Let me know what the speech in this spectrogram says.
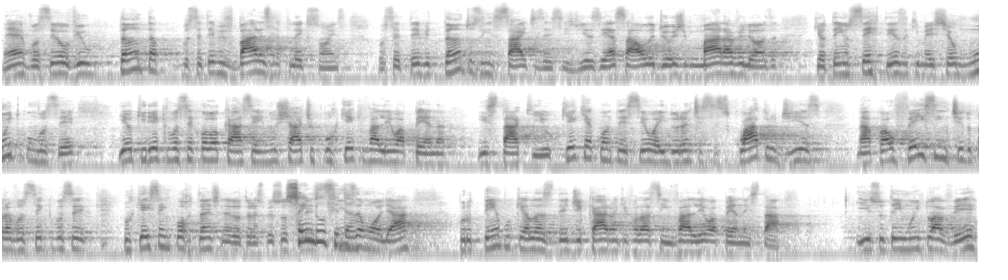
Né? Você ouviu tanta, você teve várias reflexões, você teve tantos insights esses dias e essa aula de hoje maravilhosa que eu tenho certeza que mexeu muito com você e eu queria que você colocasse aí no chat o porquê que valeu a pena estar aqui. O que, que aconteceu aí durante esses quatro dias, na qual fez sentido para você, que você. Porque isso é importante, né, doutora? As pessoas Sem precisam dúvida. olhar para o tempo que elas dedicaram aqui e falar assim, valeu a pena estar. Isso tem muito a ver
